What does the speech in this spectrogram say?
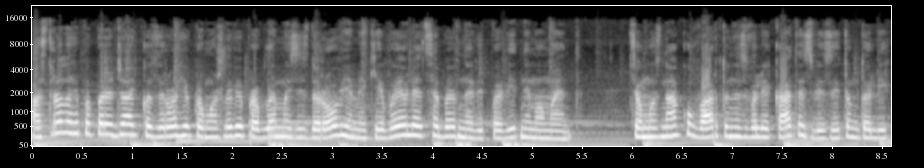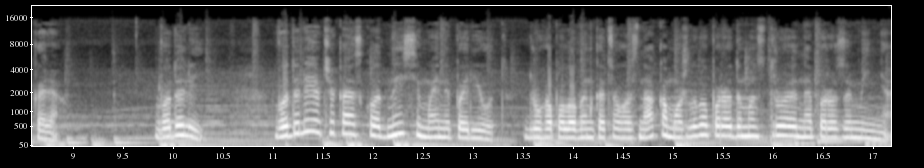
Астрологи попереджають козирогів про можливі проблеми зі здоров'ям, які виявлять себе в невідповідний момент. Цьому знаку варто не зволікати з візитом до лікаря. Водолій. Водоліїв чекає складний сімейний період. Друга половинка цього знака можливо продемонструє непорозуміння.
